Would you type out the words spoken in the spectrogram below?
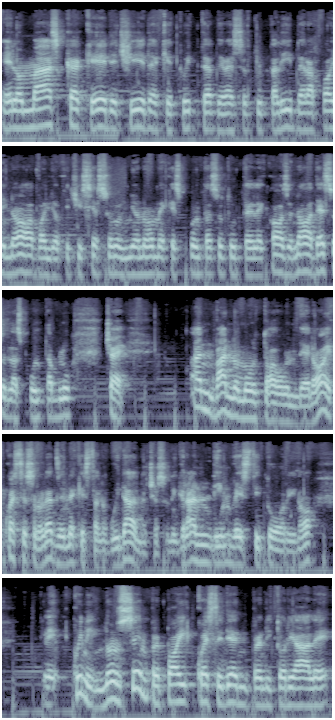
Elon Musk che decide che Twitter deve essere tutta libera, poi no, voglio che ci sia solo il mio nome che spunta su tutte le cose, no, adesso la spunta blu, cioè vanno molto a onde, no? E queste sono le aziende che stanno guidando, cioè sono i grandi investitori, no? E quindi non sempre poi questa idea imprenditoriale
